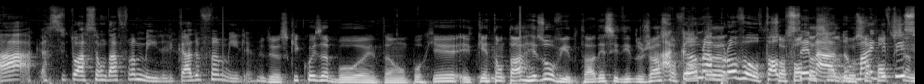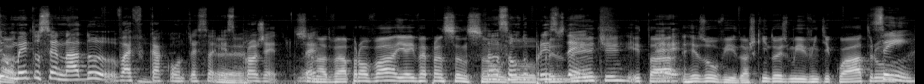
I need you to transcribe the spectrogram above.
a, a situação da família, de cada família. Meu Deus, que coisa boa, então, porque que então tá resolvido, tá decidido já. A só Câmara falta, aprovou, falta o Senado, mas falta o dificilmente o Senado. vai ficar contra essa- esse É, projeto. O né? Senado vai aprovar e aí vai para sanção, Sanção do, do presidente. presidente. e tá É. resolvido. Acho que em 2024 Sim,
